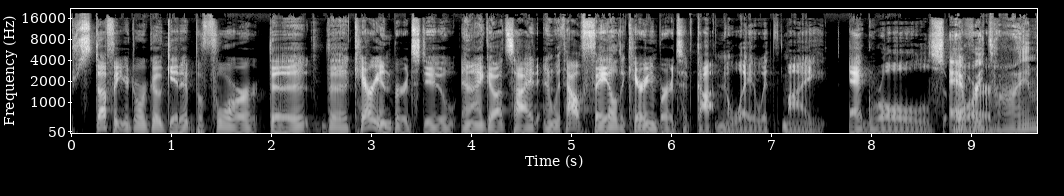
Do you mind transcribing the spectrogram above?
stuff at your door. Go get it before the the carrion birds do." And I go outside, and without fail, the carrion birds have gotten away with my egg rolls Every or- time?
